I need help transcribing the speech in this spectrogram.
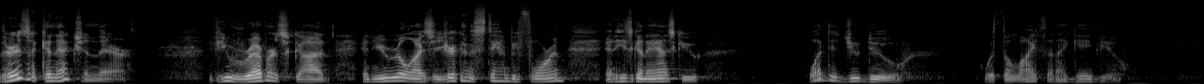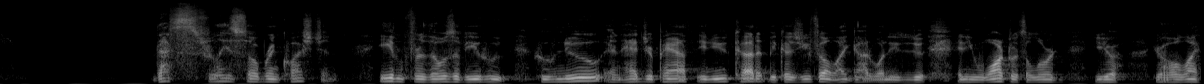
There is a connection there. If you reverence God and you realize that you're going to stand before Him and He's going to ask you, What did you do with the life that I gave you? That's really a sobering question. Even for those of you who, who knew and had your path and you cut it because you felt like God wanted you to do it and you walked with the Lord your, your whole life,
